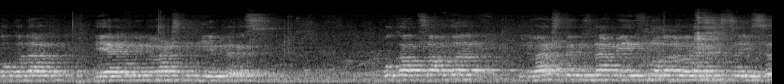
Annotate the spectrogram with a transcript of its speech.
o kadar değerli bir üniversite diyebiliriz. Bu kapsamda üniversitemizden mezun olan öğrenci sayısı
